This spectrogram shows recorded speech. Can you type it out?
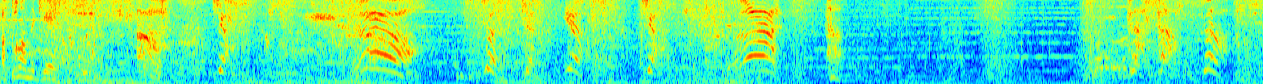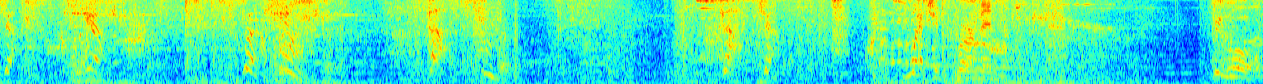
Upon the gale. Ah. Wretched vermin! Behold!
